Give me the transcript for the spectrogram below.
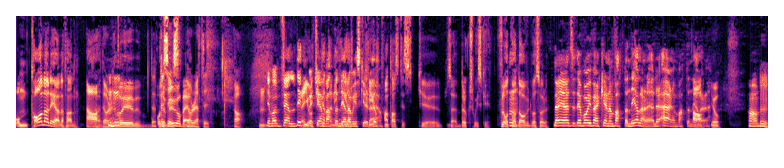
omtalade i alla fall. Ja, det har du Det var ju både Precis, bu och det har du rätt i. Ja. Det var väldigt Nej, mycket en att den är vattendel av helt- whisky där. Helt ja. fantastisk eh, så brukswhisky. Förlåt, vad David, vad sa du? Nej, alltså, det var ju verkligen en vattendelare, eller är en Ja, vattendelare. jo. Ja. Mm.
